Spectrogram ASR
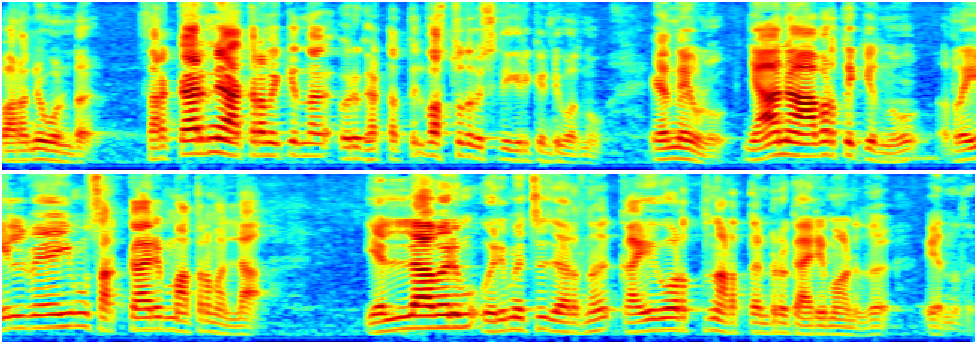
പറഞ്ഞുകൊണ്ട് സർക്കാരിനെ ആക്രമിക്കുന്ന ഒരു ഘട്ടത്തിൽ വസ്തുത വിശദീകരിക്കേണ്ടി വന്നു. എന്നേ ഉള്ളൂ. ഞാൻ ആവർത്തിക്കുന്നു റെയിൽവേയും സർക്കാരും മാത്രമല്ല എല്ലാവരും ഒരുമിച്ച് ചേർന്ന് കൈകോർത്ത് നടത്തേണ്ട ഒരു കാര്യമാണിത് എന്നത്.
